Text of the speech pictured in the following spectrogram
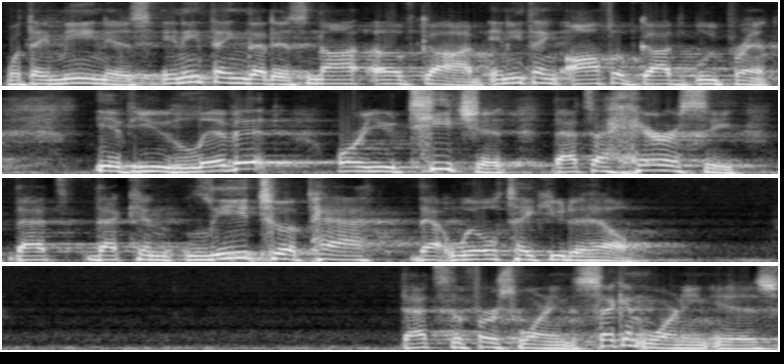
What they mean is anything that is not of God, anything off of God's blueprint, if you live it or you teach it, that's a heresy that, that can lead to a path that will take you to hell. That's the first warning. The second warning is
